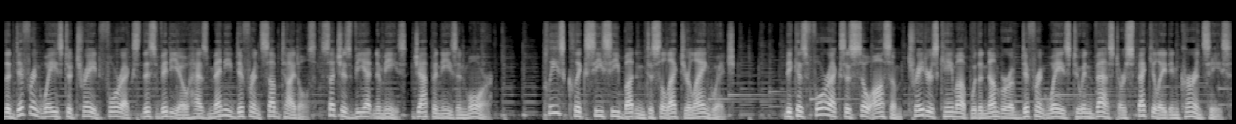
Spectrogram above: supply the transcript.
The different ways to trade Forex This video has many different subtitles, such as Vietnamese, Japanese and more. Please click CC button to select your language. Because Forex is so awesome, traders came up with a number of different ways to invest or speculate in currencies.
